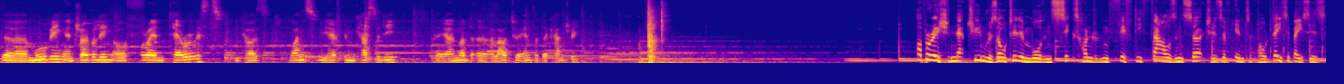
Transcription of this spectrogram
the moving and traveling of foreign terrorists because once we have them in custody, they are not uh, allowed to enter the country. Operation Neptune resulted in more than 650,000 searches of Interpol databases,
